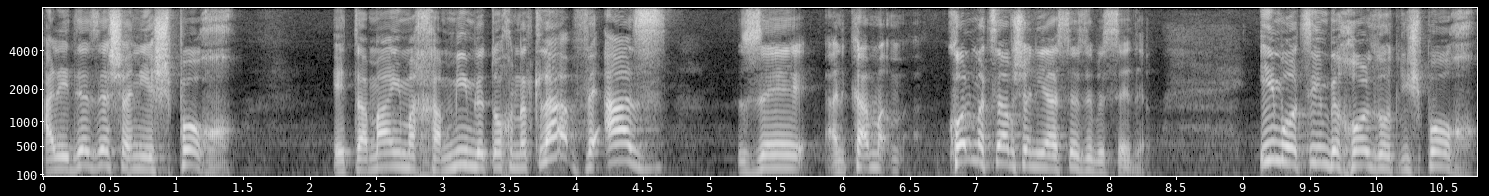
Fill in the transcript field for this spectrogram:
על ידי זה שאני אשפוך את המים החמים לתוך נטלה, ואז זה, כמה, כל מצב שאני אעשה זה בסדר. אם רוצים בכל זאת לשפוך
